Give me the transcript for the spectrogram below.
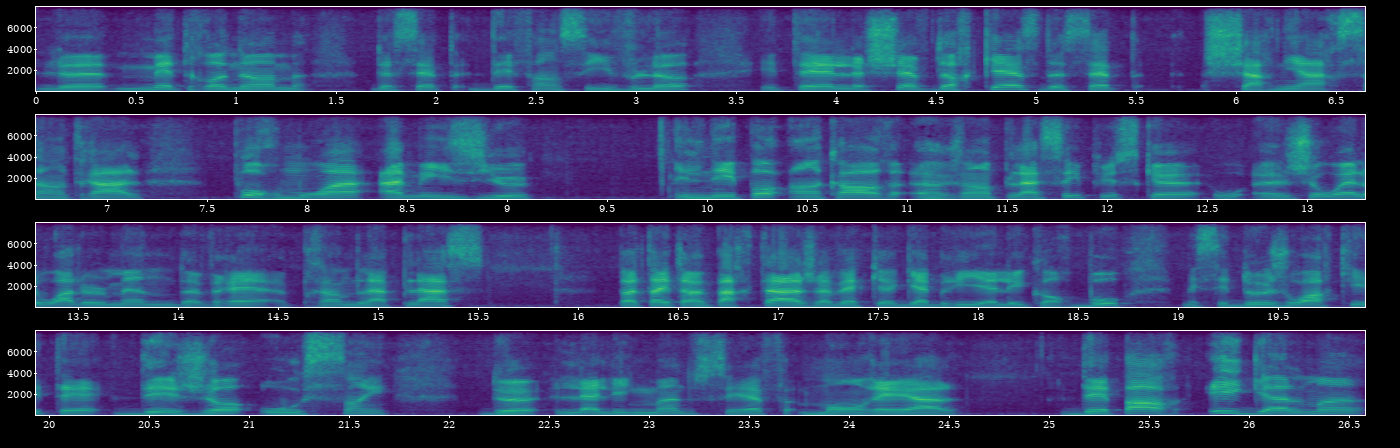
le métronome de cette défensive-là, était le chef d'orchestre de cette charnière centrale. Pour moi, à mes yeux, il n'est pas encore remplacé puisque euh, Joel Waterman devrait prendre la place peut-être un partage avec Gabriele Corbeau, mais c'est deux joueurs qui étaient déjà au sein de l'alignement du CF Montréal. Départ également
